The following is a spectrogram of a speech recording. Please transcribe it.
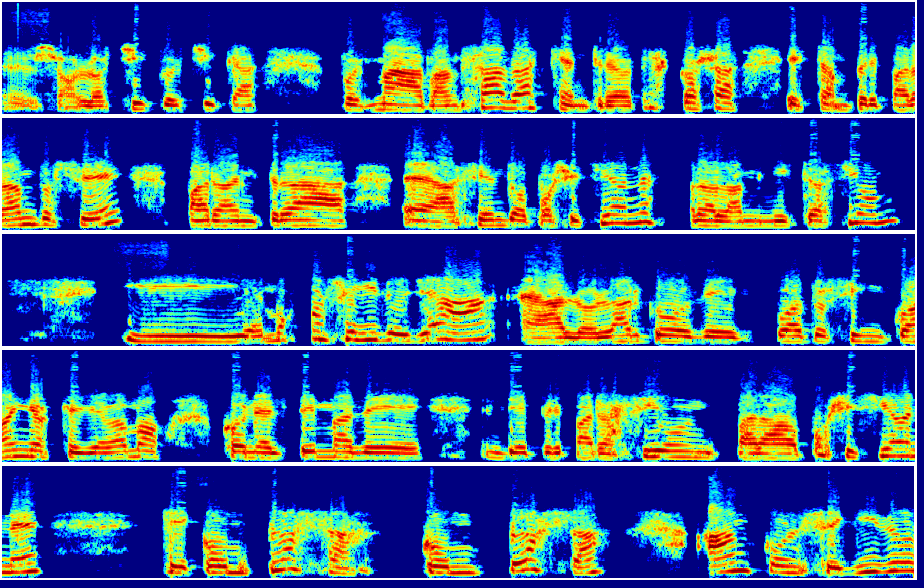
eh, son los chicos y chicas pues más avanzadas que entre otras cosas están preparándose para entrar eh, haciendo oposiciones para la administración y hemos conseguido ya a lo largo de cuatro o cinco años que llevamos con el tema de, preparación para oposiciones que con plaza, con plaza han conseguido,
